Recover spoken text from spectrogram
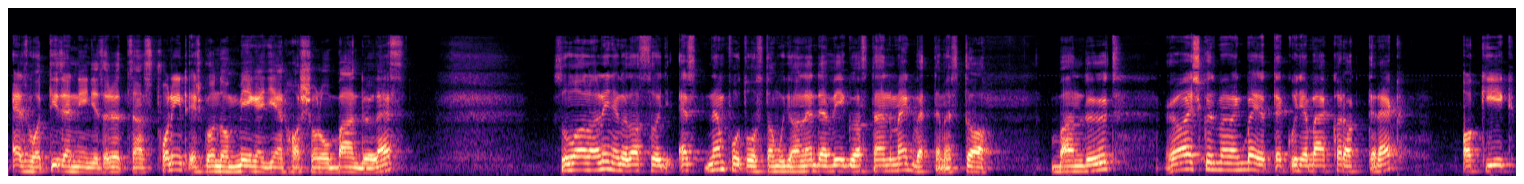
ez volt 14.500 forint, és gondolom még egy ilyen hasonló bundle lesz. Szóval a lényeg az az, hogy ezt nem fotóztam ugyan le, de végül aztán megvettem ezt a bundle-t, ja, és közben meg bejöttek ugyebár karakterek, akik,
